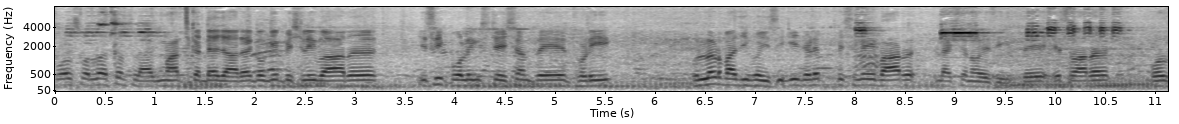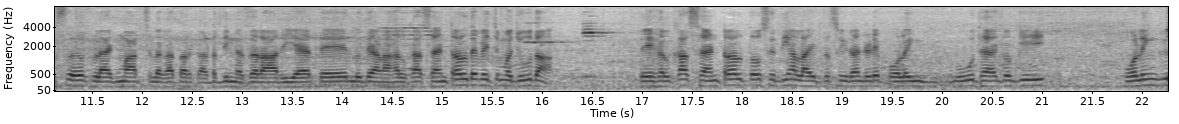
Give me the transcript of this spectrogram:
ਪੁਲਿਸ ਵੱਲੋਂ ਇੱਥੇ ਫਲੈਗ ਮਾਰਚ ਕੱਢਿਆ ਜਾ ਰਿਹਾ ਕਿਉਂਕਿ ਪਿਛਲੀ ਵਾਰ ਇਸੀ ਪੋਲਿੰਗ ਸਟੇਸ਼ਨ ਤੇ ਥੋੜੀ ਹੁੱਲੜਬਾਜੀ ਹੋਈ ਸੀਗੀ, ਜਿਹੜੇ ਪਿਛਲੀ ਵਾਰ ਇਲੈਕਸ਼ਨ ਹੋਏ ਸੀ ਤੇ ਇਸ ਵਾਰ ਪੁਲਿਸ ਫਲੈਗ ਮਾਰਚ ਲਗਾਤਾਰ ਕੱਢਦੀ ਨਜ਼ਰ ਆ ਰਹੀ ਹੈ ਤੇ ਲੁਧਿਆਣਾ ਹਲਕਾ ਸੈਂਟਰਲ ਦੇ ਵਿੱਚ ਮੌਜੂਦ ਆ। ਤੇ ਹਲਕਾ ਸੈਂਟਰਲ ਤੋਂ ਸਿੱਧੀਆਂ ਲਾਈਵ ਤਸਵੀਰਾਂ ਜਿਹੜੇ ਪੋਲਿੰਗ ਬੂਥ ਹੈ, ਕਿਉਂਕਿ ਪੋਲਿੰਗ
